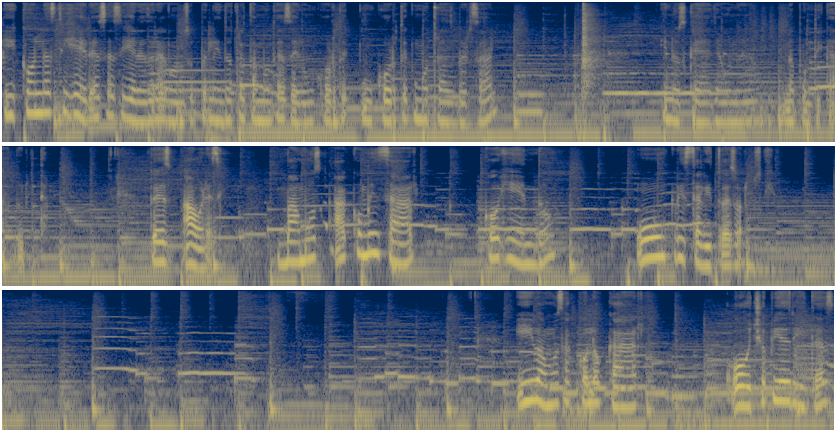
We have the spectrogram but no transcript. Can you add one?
Y con las tijeras, las tijeras dragón súper lindo tratamos de hacer un corte, un corte como transversal. Y nos queda ya una, una puntica durita. Entonces ahora sí vamos a comenzar cogiendo un cristalito de Swarovski. Y vamos a colocar ocho piedritas,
